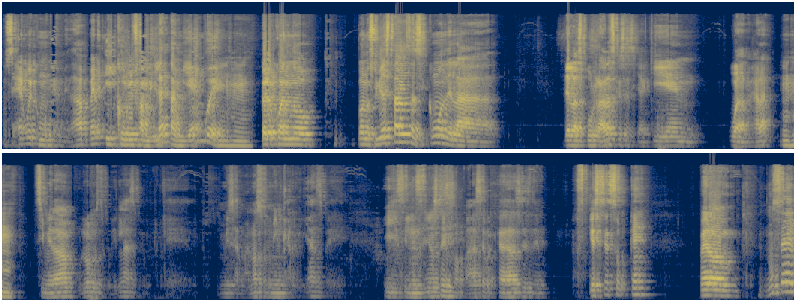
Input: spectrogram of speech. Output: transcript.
no sé, güey, como que me daba pena. Y con mi familia también, güey. Pero cuando, cuando subía estados así como de la de las burradas que se hacía aquí en Guadalajara, Ujú. sí me daba luego subirlas, güey, porque mis hermanos son bien carrillas, güey. Y si le enseñas a mi papá, se va a quedar así de, pues, ¿qué es eso, qué? Pero, no sé,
